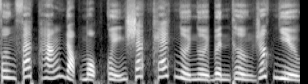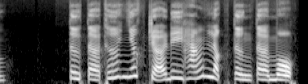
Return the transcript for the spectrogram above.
Phương pháp hắn đọc một quyển sách khác người người bình thường rất nhiều. Từ tờ thứ nhất trở đi hắn lật từng tờ một.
